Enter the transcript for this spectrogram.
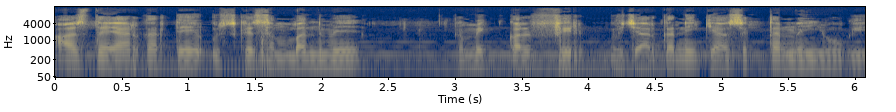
आज तैयार करते हैं, उसके संबंध में हमें कल फिर विचार करने की आवश्यकता नहीं होगी।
